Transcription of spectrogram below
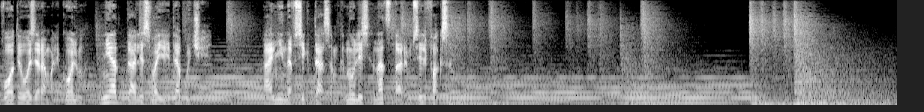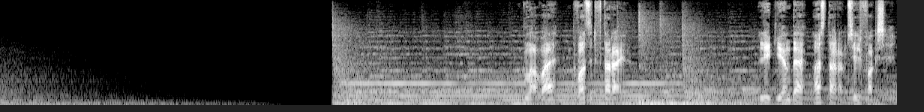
Воды озера Малькольм не отдали своей добычи. Они навсегда сомкнулись над старым Сильфаксом. Глава 22. Легенда о старом Сильфаксе.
